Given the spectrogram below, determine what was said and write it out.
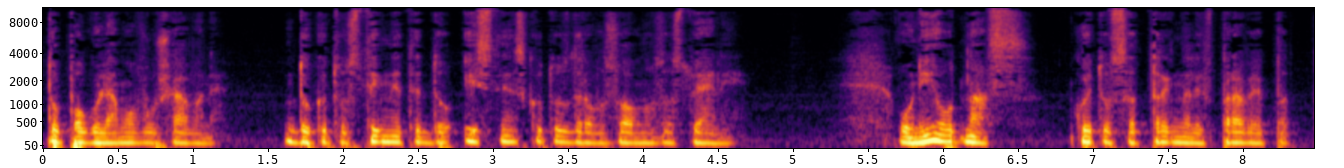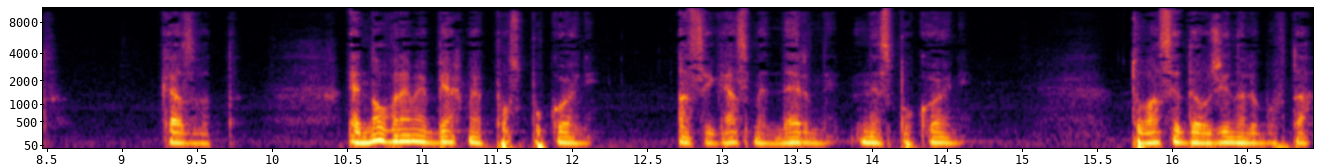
то по-голямо влушаване, докато стигнете до истинското здравословно състояние. Уния от нас, които са тръгнали в правия път, казват, едно време бяхме по-спокойни, а сега сме нервни, неспокойни. Това се дължи на любовта,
